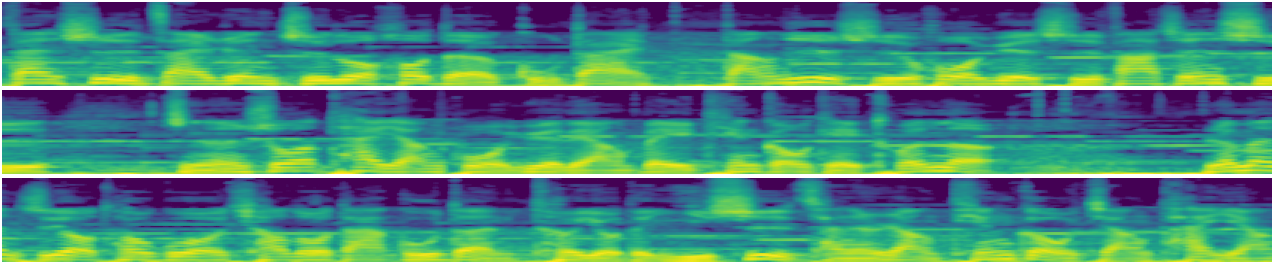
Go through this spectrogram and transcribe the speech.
但是在认知落后的古代，当日食或月食发生时，只能说太阳或月亮被天狗给吞了。人们只有透过敲锣打鼓等特有的仪式，才能让天狗将太阳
